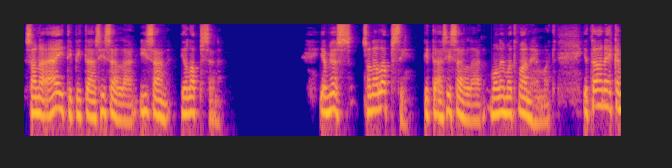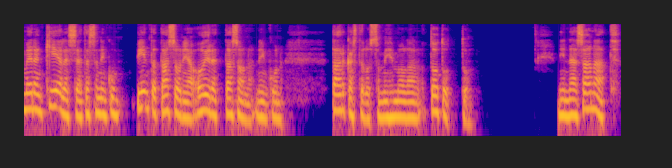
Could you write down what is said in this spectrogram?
Sana äiti pitää sisällään isän ja lapsen. Ja myös sana lapsi pitää sisällään molemmat vanhemmat. Ja tämä on ehkä meidän kielessä ja tässä niin kuin pintatason ja oiretason niin kuin tarkastelussa, mihin me ollaan totuttu, niin nämä sanat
